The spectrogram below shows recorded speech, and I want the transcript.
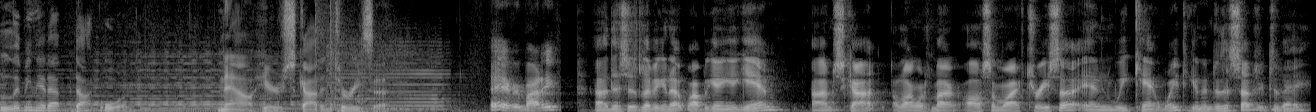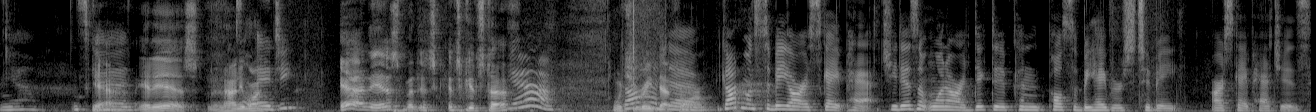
livingitup.org. Now, here's Scott and Teresa. Hey, everybody. Uh, this is Living It Up While Beginning Again. I'm Scott, along with my awesome wife, Teresa, and we can't wait to get into this subject today. Yeah, it's good. Yeah, it is. And honey, It's a little one- edgy. Yeah, it is, but it's it's good stuff. Yeah. Why don't you read that uh, for 'em? God wants to be our escape hatch. He doesn't want our addictive, compulsive behaviors to be our escape hatches.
